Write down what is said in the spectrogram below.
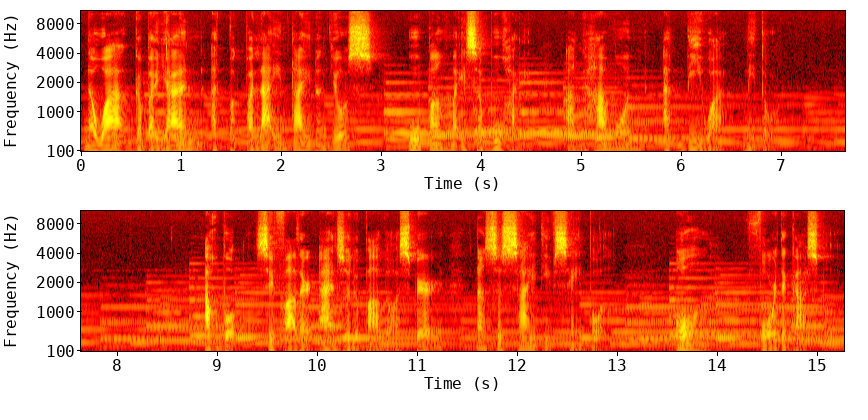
Nawa gabayan at pagpalain tayo ng Diyos upang maisabuhay ang hamon at diwa nito. Ako po si Father Angelo Paulo Asper ng Society of St. Paul. All for the Gospel.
